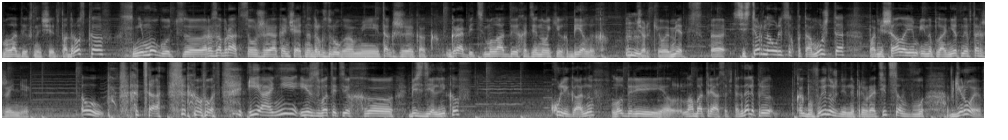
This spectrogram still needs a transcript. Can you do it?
молодых, значит, подростков, не могут э, разобраться уже окончательно друг с другом и так же, как грабить молодых, одиноких, белых, подчеркиваю, мед сестер на улицах, потому что помешало им инопланетное вторжение. Оу. Да, вот. И они из вот этих э, бездельников, хулиганов, лодырей, лоботрясов и так далее, при- как бы вынуждены превратиться в, в героев,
